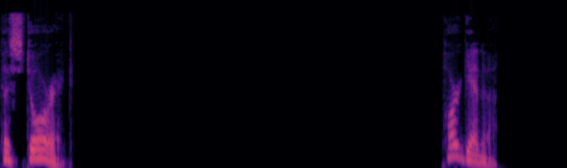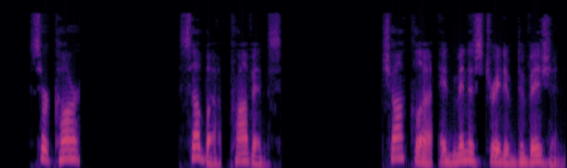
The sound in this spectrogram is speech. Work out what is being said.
Historic Pargana Sarkar Suba province Chakla administrative division.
